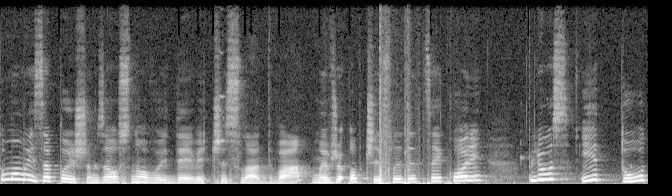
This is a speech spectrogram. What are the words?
Тому ми запишемо за основою 9 числа 2. Ми вже обчислили цей корінь. Плюс і тут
